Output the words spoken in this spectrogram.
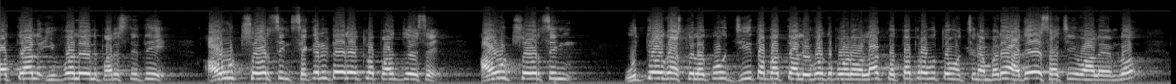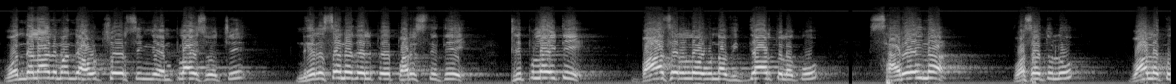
భత్యాలు ఇవ్వలేని పరిస్థితి. అవుట్ సోర్సింగ్ సెక్రటేరియట్లో పనిచేసే అవుట్ సోర్సింగ్ ఉద్యోగస్తులకు జీత భత్యాలు ఇవ్వకపోవడం వల్ల కొత్త ప్రభుత్వం వచ్చినప్పుడే అదే సచివాలయంలో వందలాది మంది అవుట్ సోర్సింగ్ ఎంప్లాయీస్ వచ్చి నిరసన తెలిపే పరిస్థితి. ట్రిపుల్ ఐటీ బాసరలో ఉన్న విద్యార్థులకు సరైన వసతులు వాళ్ళకు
